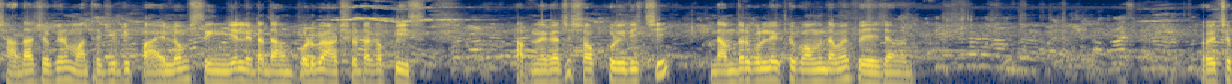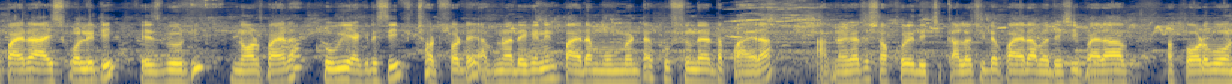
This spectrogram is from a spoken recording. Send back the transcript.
সাদা চোখের মাথায় চুটি পাইলম সিঙ্গেল এটা দাম পড়বে আটশো টাকা পিস আপনার কাছে শখ করে দিচ্ছি। দাম দর করলে একটু কম দামে পেয়ে যাবেন। হচ্ছে পায়রা আইস কোয়ালিটি ফেস বিউটি নর পায়রা, খুবই অ্যাগ্রেসিভ ছটফটে। আপনারা দেখে নিন পায়রা মুভমেন্টটা খুব সুন্দর একটা পায়রা। আপনার কাছে শখ করে দিচ্ছি। কালো চিটা পায়রা বা দেশি পায়রা বা পরবন,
